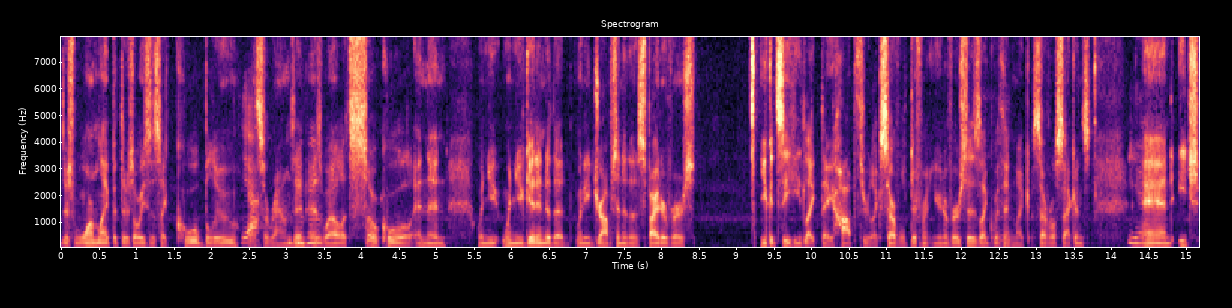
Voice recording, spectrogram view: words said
There's warm light, but there's always this like cool blue Yeah. that surrounds it mm-hmm. as well. It's so cool. And then when you when you get into the when he drops into the Spider Verse, you could see he like they hop through like several different universes like mm-hmm. within like several seconds Yeah. and each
